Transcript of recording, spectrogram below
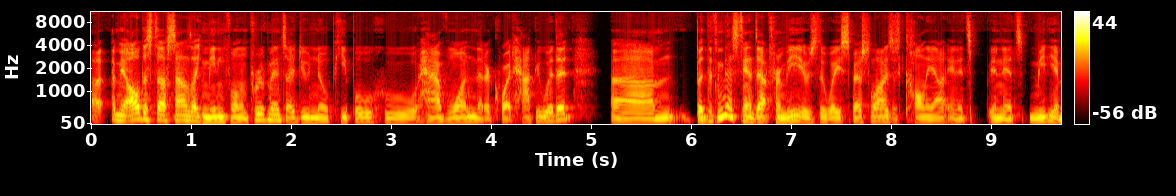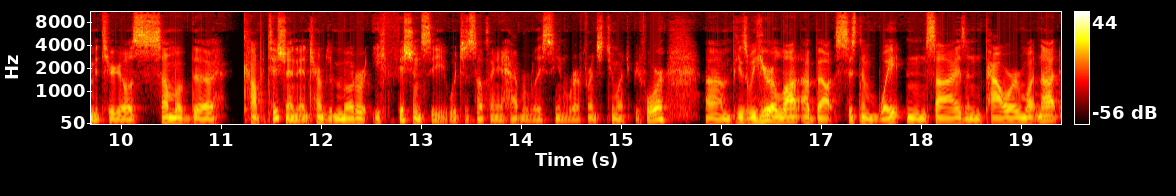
I mean, all this stuff sounds like meaningful improvements. I do know people who have one that are quite happy with it. Um, but the thing that stands out for me is the way Specialized is calling out in its in its media materials some of the competition in terms of motor efficiency, which is something I haven't really seen referenced too much before, um, because we hear a lot about system weight and size and power and whatnot.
